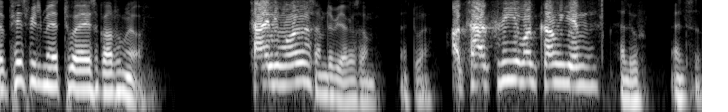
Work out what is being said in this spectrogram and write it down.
øh, pissvild med, at du er i så godt humør, Tak lige måde. som det virker som, at du er. Og tak fordi jeg måtte komme hjem. Hallo, altid.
